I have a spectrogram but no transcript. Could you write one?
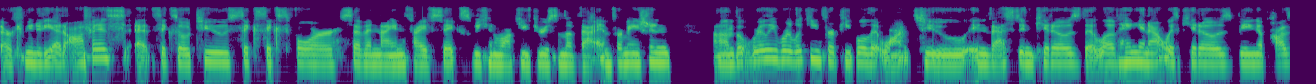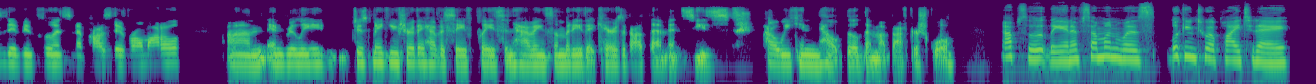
our community ed office at 602 664 7956. We can walk you through some of that information. Um, but really, we're looking for people that want to invest in kiddos, that love hanging out with kiddos, being a positive influence and a positive role model, um, and really just making sure they have a safe place and having somebody that cares about them and sees how we can help build them up after school. Absolutely. And if someone was looking to apply today,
